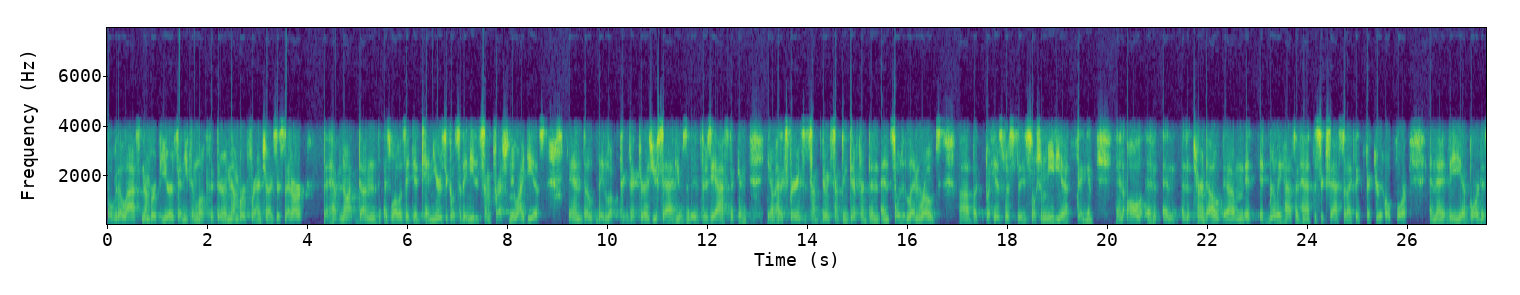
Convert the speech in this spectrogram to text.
over the last number of years and you can look that there are a number of franchises that are that have not done as well as they did 10 years ago. So they needed some fresh new ideas. And uh, they looked to Victor, as you said. He was enthusiastic and, you know, had experience at some, doing something different. And, and so did Len Rhodes. Uh, but but his was the social media thing and and all and, and as it turned out um, it it really hasn't had the success that I think Victor had hoped for and the the uh, board is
